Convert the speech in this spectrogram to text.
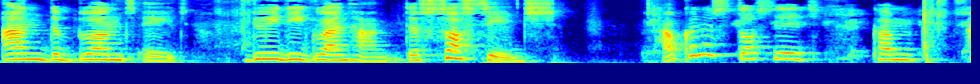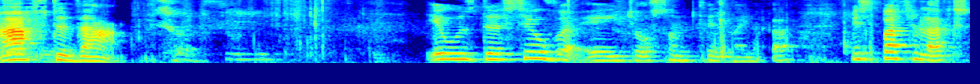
and the Bronze Age? Greedy Graham, the sausage. How can a sausage come after that? It was the Silver Age or something like that. Miss Battleaxe,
